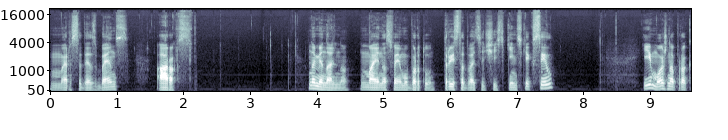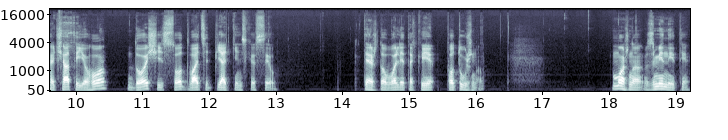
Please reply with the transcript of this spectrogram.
Mercedes-Benz Arox. Номінально має на своєму борту 326 кінських сил, і можна прокачати його до 625 кінських сил. Теж доволі таки потужно. Можна змінити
